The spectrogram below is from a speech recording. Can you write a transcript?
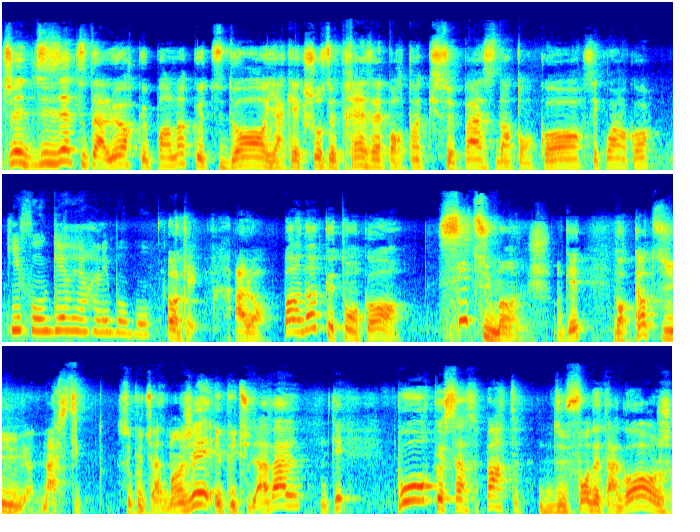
je disais tout à l'heure que pendant que tu dors, il y a quelque chose de très important qui se passe dans ton corps. C'est quoi encore? Qu'il faut guérir les bobos. Ok. Alors, pendant que ton corps, si tu manges, ok, donc quand tu mastiques ce que tu as mangé et puis tu l'avales, ok, pour que ça parte du fond de ta gorge,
